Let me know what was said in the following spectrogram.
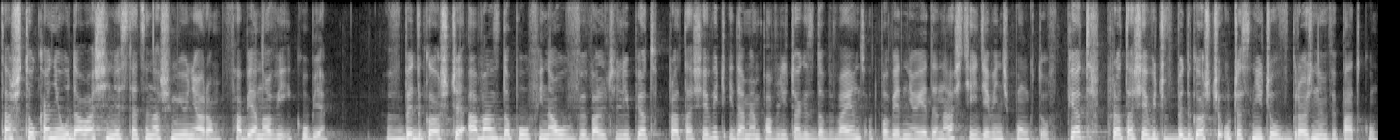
Ta sztuka nie udała się niestety naszym juniorom, Fabianowi i Kubie. W Bydgoszczy awans do półfinałów wywalczyli Piotr Protasiewicz i Damian Pawliczak, zdobywając odpowiednio 11 i 9 punktów. Piotr Protasiewicz w Bydgoszczy uczestniczył w groźnym wypadku.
